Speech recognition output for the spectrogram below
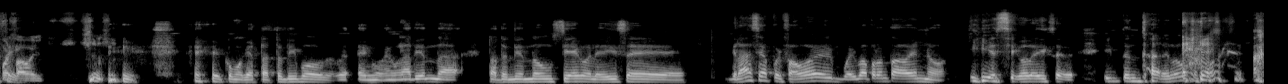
Por Sí. favor. Como que está este tipo en, en una tienda, está atendiendo a un ciego y le dice, gracias, por favor, vuelva pronto a vernos. Y el ciego le dice, intentaré lo mejor.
